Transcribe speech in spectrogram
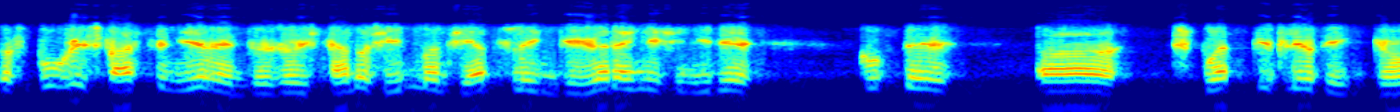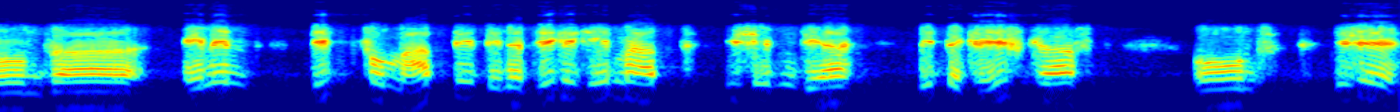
das Buch ist faszinierend. Also ich kann das jedem ans Herz legen, gehört eigentlich in jede gute äh, Sportbibliothek. Und äh, einen Tipp von Matti, den er dir gegeben hat, ist eben der mit der Griffkraft. Und diese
